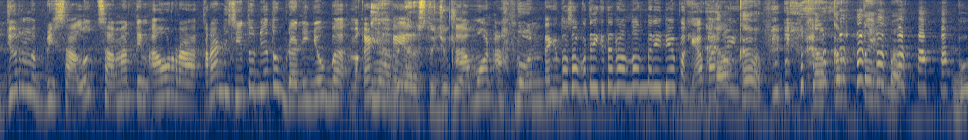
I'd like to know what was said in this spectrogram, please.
jujur lebih salut sama tim Aura karena di situ dia tuh berani nyoba. Makanya Iya, kan kayak benar, setuju gue. Amon Amon Tank itu sama tadi kita nonton tadi dia pakai apa tank? Helker Helker tank mbak bu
